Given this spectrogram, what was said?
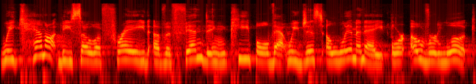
We cannot be so afraid of offending people that we just eliminate or overlook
